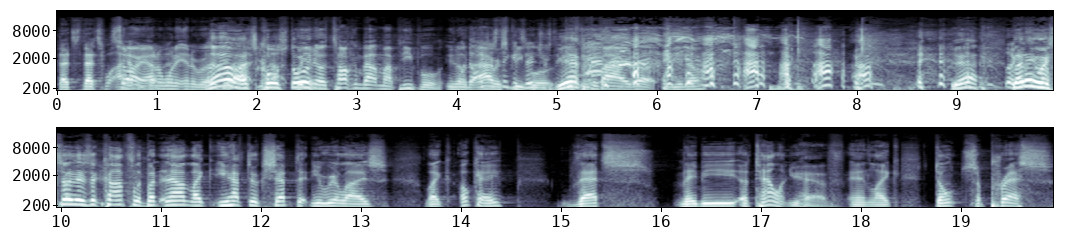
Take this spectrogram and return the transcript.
that's that's why. Sorry, I, I, don't want to interrupt. No, You're not, that's a cool not. story. But, you know, talking about my people, you know, Well, the no, I just Irish think it's people, interesting Yeah. get fired up. You know, yeah. but anyway, so there's a conflict. But now, like, you have to accept it and you realize, like, okay, that's maybe a talent you have. And, like, don't suppress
